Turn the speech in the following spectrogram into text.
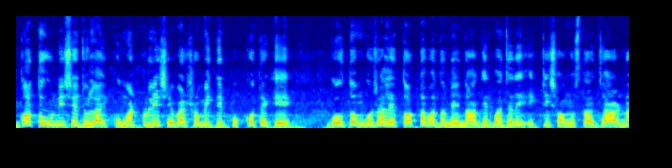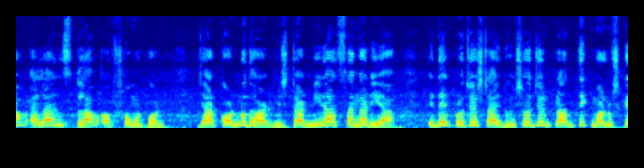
গত উনিশে জুলাই কুমারটুলি সেবা সমিতির পক্ষ থেকে গৌতম ঘোষালের তত্ত্বাবধানে নাগের বাজারে একটি সংস্থা যার নাম অ্যালায়েন্স ক্লাব অফ সমর্পণ যার কর্ণধার মিস্টার নিরাজ সাঙ্গারিয়া। এদের প্রচেষ্টায় দুইশো জন প্রান্তিক মানুষকে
